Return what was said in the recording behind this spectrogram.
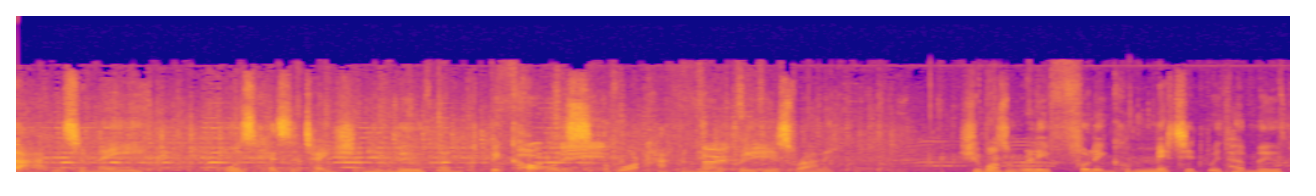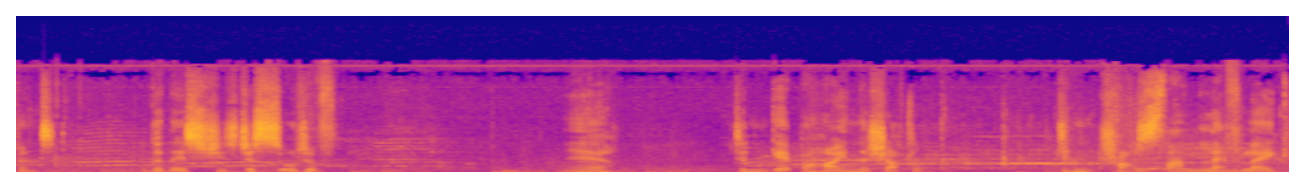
That, to me, was hesitation in movement because of what happened in the previous rally. She wasn't really fully committed with her movement. Look at this, she's just sort of, yeah, didn't get behind the shuttle. Didn't trust that left leg,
